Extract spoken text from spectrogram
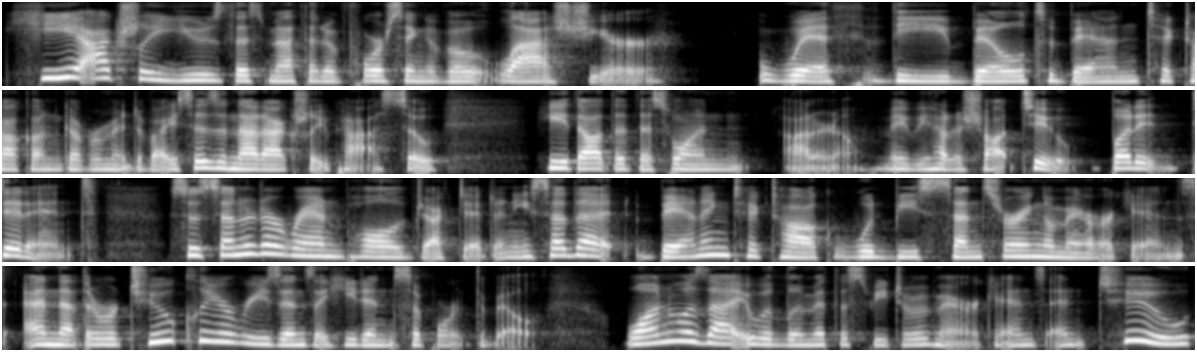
He actually used this method of forcing a vote last year with the bill to ban TikTok on government devices, and that actually passed. So he thought that this one, I don't know, maybe had a shot too, but it didn't. So Senator Rand Paul objected, and he said that banning TikTok would be censoring Americans, and that there were two clear reasons that he didn't support the bill. One was that it would limit the speech of Americans, and two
